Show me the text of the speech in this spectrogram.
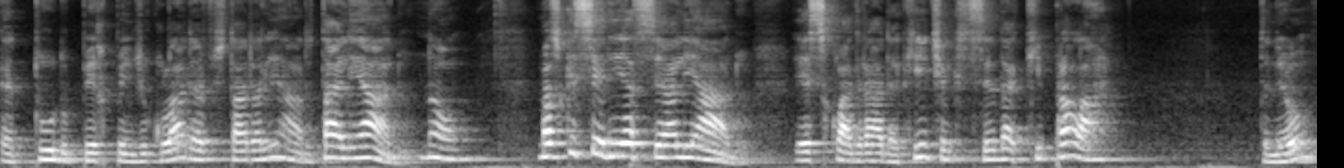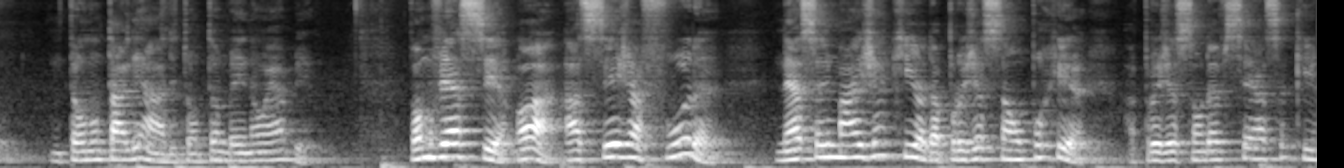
é tudo perpendicular, deve estar alinhado. Está alinhado? Não. Mas o que seria ser alinhado? Esse quadrado aqui tinha que ser daqui para lá. Entendeu? Então não está alinhado, então também não é a B. Vamos ver a C. Ó, a C já fura nessa imagem aqui, ó, da projeção. Por quê? A projeção deve ser essa aqui.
